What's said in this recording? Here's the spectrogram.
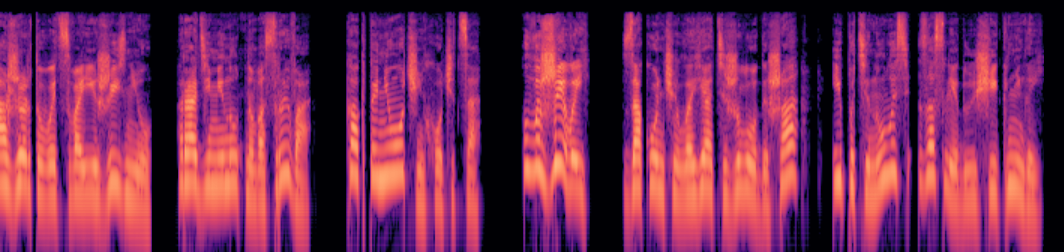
А жертвовать своей жизнью ради минутного срыва как-то не очень хочется. «Лживый!» — закончила я, тяжело дыша, и потянулась за следующей книгой.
